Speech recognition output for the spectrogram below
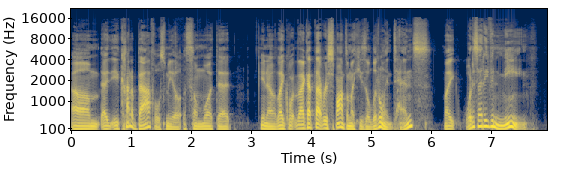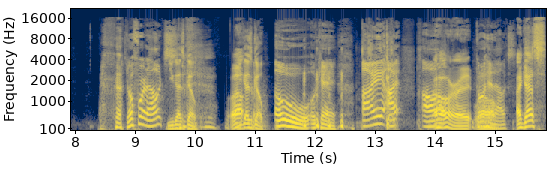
um, it, it kind of baffles me somewhat that you know, like I got that response. I'm like, he's a little intense. Like, what does that even mean? Go for it, Alex. You guys go. you guys go. Oh, okay. I I I'll, All right. Go ahead, Alex. I guess.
